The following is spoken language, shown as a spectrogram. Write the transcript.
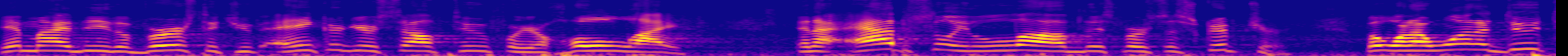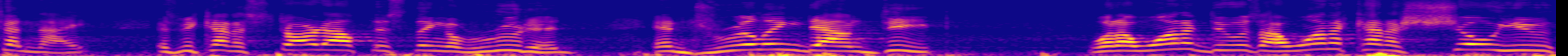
It might be the verse that you've anchored yourself to for your whole life. And I absolutely love this verse of Scripture. But what I want to do tonight is we kind of start out this thing of rooted and drilling down deep. What I want to do is I want to kind of show you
